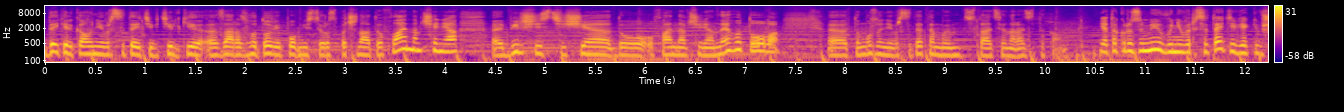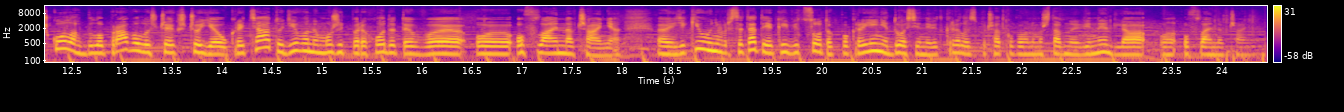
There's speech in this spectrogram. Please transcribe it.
Декілька університетів тільки е, зараз готові повністю розпочинати офлайн навчання. Е, Більшість ще до офлайн навчання не готова. Е, Тому з університетами ситуація наразі така. Я так розумію, в університеті, як і в школах, було правило, що якщо є укриття, тоді вони можуть переходити в офлайн навчання. Які університети, який відсоток по країні досі не відкрили з початку повномасштабної війни для офлайн навчання?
